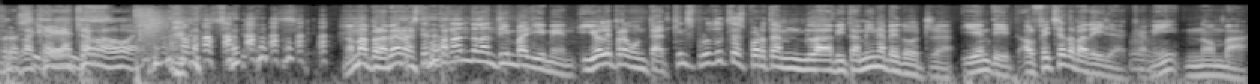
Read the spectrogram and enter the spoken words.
Però La si tens... té raó, eh? No, home, però a veure, estem parlant de l'antienvelliment. I jo l'he preguntat, quins productes porten la vitamina B12? I hem dit, el fetge de vedella, que a mi no em va.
